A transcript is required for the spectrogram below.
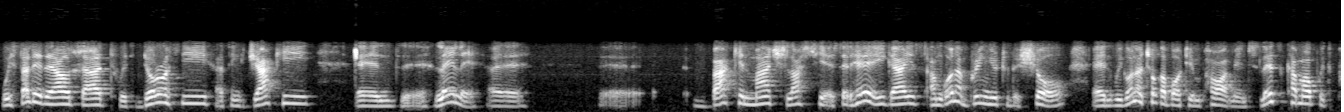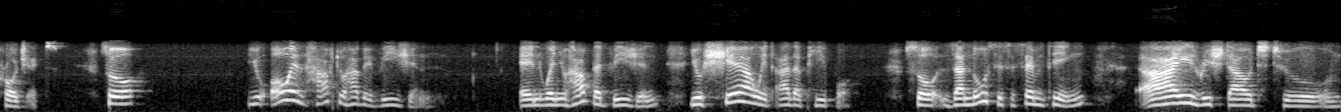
we started out that with Dorothy, I think Jackie, and uh, Lele. Uh, back in March last year, said, "Hey guys, I'm gonna bring you to the show, and we're gonna talk about empowerment. Let's come up with projects." So you always have to have a vision. And when you have that vision, you share with other people. So Zanos is the same thing. I reached out to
